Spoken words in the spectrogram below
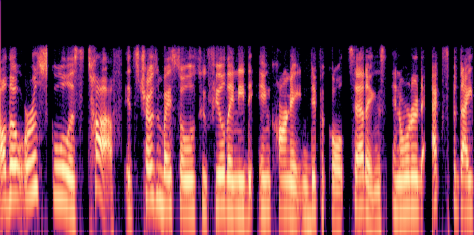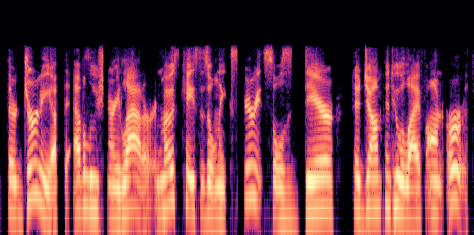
Although Earth School is tough, it's chosen by souls who feel they need to incarnate in difficult settings in order to expedite their journey up the evolutionary ladder. In most cases, only experienced souls dare to jump into a life on Earth,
